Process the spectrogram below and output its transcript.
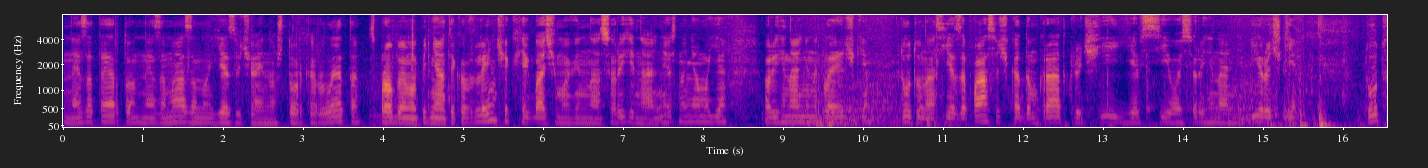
не затерто, не замазано. Є, звичайно, шторка рулета. Спробуємо підняти ковролінчик. Як бачимо, він у нас оригінальний. Ось на ньому є оригінальні наклеєчки. Тут у нас є запасочка, домкрат, ключі, є всі ось оригінальні бірочки. Тут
